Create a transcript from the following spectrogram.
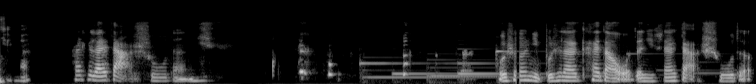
听吧。他是来打书的，你。我说你不是来开导我的，你是来打书的。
